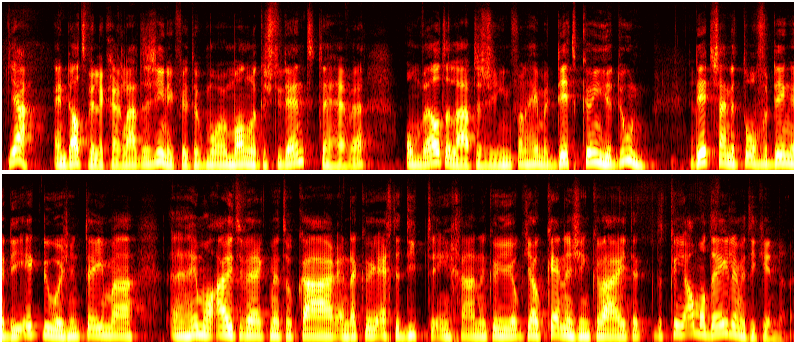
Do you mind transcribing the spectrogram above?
Ja, en dat wil ik graag laten zien. Ik vind het ook mooi om mannelijke studenten te hebben, om wel te laten zien van hé, hey, maar dit kun je doen. Ja. Dit zijn de toffe dingen die ik doe als je een thema eh, helemaal uitwerkt met elkaar en daar kun je echt de diepte in gaan en kun je ook jouw kennis in kwijt. Dat, dat kun je allemaal delen met die kinderen.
